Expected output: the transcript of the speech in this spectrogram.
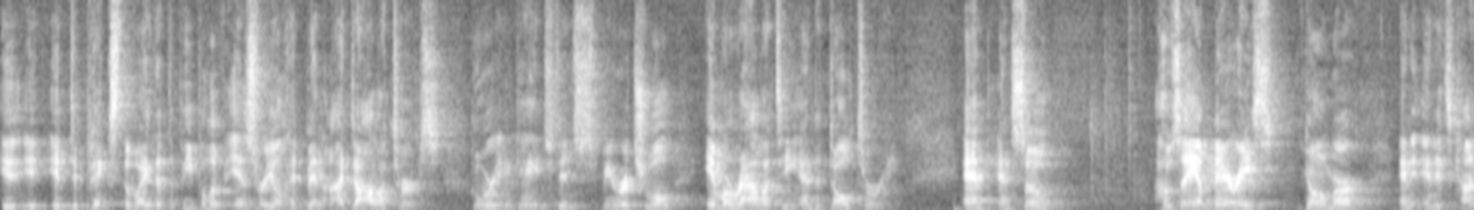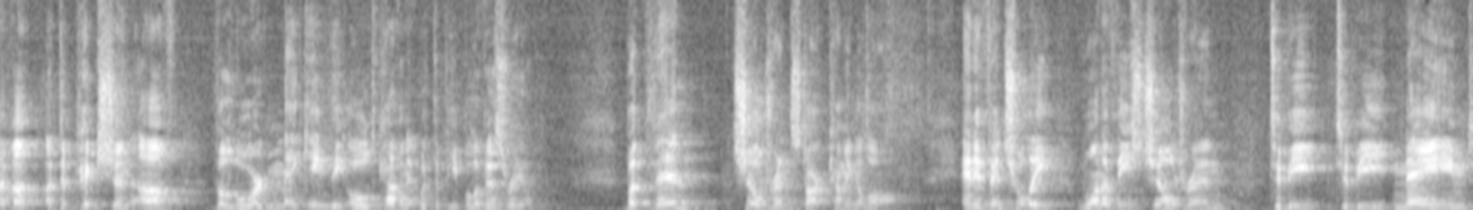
it, it, it, depicts the way that the people of Israel had been idolaters who were engaged in spiritual immorality and adultery. And, and so Hosea marries Gomer, and, and it's kind of a, a depiction of the Lord making the old covenant with the people of Israel. But then children start coming along. And eventually, one of these children to be, to be named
